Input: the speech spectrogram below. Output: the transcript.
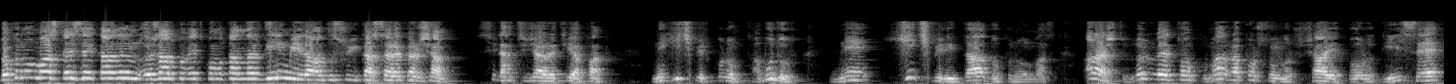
Dokunulmaz TSK'nın özel kuvvet komutanları değil miydi adı suikastlara karışan? Silah ticareti yapak ne hiçbir kurum tabudur ne hiçbir iddia dokunulmaz. Araştırılır ve topluma rapor sunulur. Şayet doğru değilse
